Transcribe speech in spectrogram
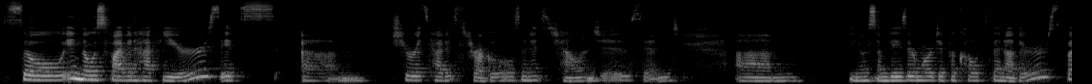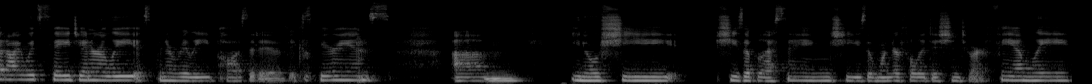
so, in those five and a half years, it's um, sure it's had its struggles and its challenges, and um, you know, some days are more difficult than others, but I would say generally it's been a really positive experience. Um, you know, she she's a blessing. She's a wonderful addition to our family.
